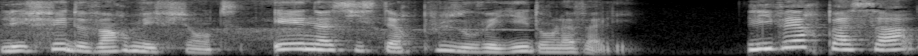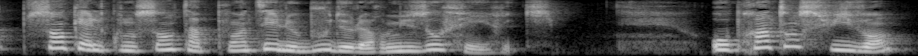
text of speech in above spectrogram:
Les fées devinrent méfiantes et n'assistèrent plus aux veillées dans la vallée. L'hiver passa sans qu'elles consentent à pointer le bout de leur museau féerique. Au printemps suivant,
